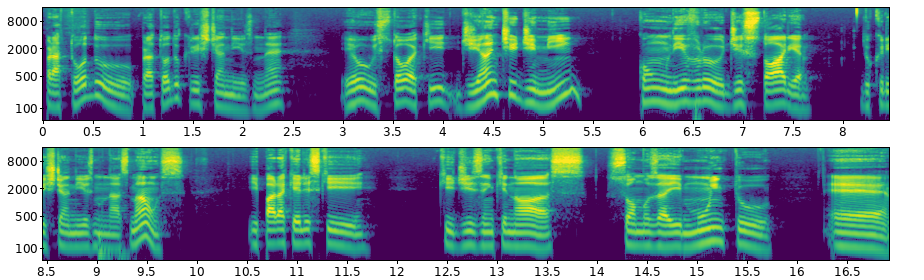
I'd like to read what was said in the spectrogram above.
para todo, todo o cristianismo, né? Eu estou aqui diante de mim com um livro de história do cristianismo nas mãos, e para aqueles que, que dizem que nós somos aí muito é,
